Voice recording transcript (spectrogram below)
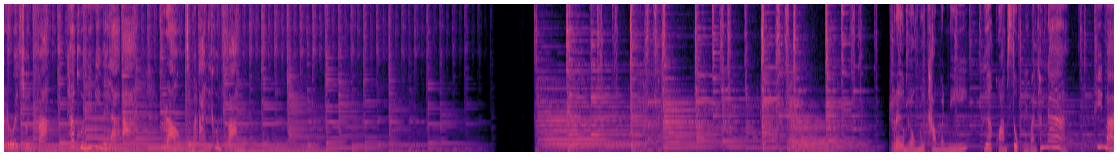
ารวยชวนฟัง ถ้าคุณไม่มีเวลาอ่าน เราจะมาอ่านให้คุณฟัง เริ่มลงมือทำวันนี้เพื่อความสุขในวันข้างหน้า ที่มา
